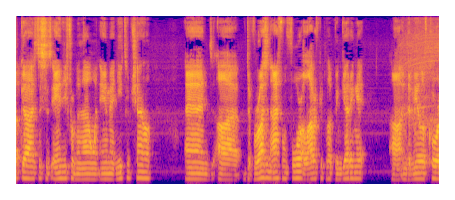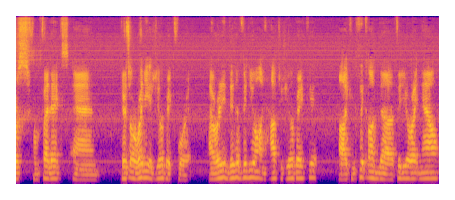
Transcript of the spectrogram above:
up guys? This is Andy from the 911andman YouTube channel. And uh, the Verizon iPhone 4 a lot of people have been getting it uh, in the mail of course from FedEx and there's already a jailbreak for it. I already did a video on how to jailbreak it. Uh, you can click on the video right now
